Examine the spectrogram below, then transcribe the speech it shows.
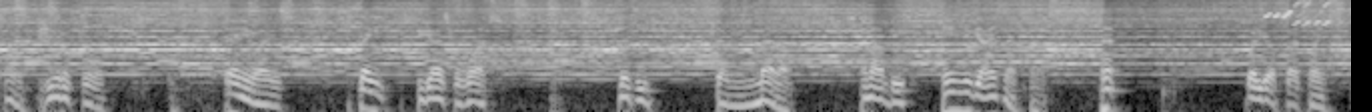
So beautiful. Anyways, thank you guys for watching. This is the Meta. And I'll be seeing you guys next time. Way to go, Fletchling.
